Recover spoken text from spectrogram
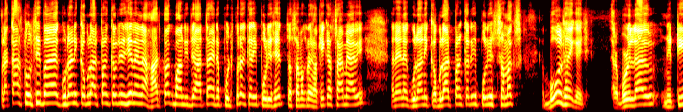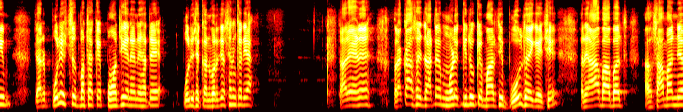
પ્રકાશ તુલસીભાઈ ગુનાની કબૂલાત પણ કરી છે અને એના હાથ પગ બાંધી દીધા હતા. એને પૂછપરછ કરી પોલીસે, તો સમગ્ર હકીકત સામે આવી અને એને ગુનાની કબૂલાત પણ કરી. પોલીસ સમક્ષ ભૂલ થઈ ગઈ છે. ત્યારે બોડીલાઈવની ટીમ ત્યારે પોલીસ મથકે પહોંચી અને એની સાથે પોલીસે કન્વર્ઝેશન કર્યા. ત્યારે એણે પ્રકાશે જાતે મોડે કીધું કે મારથી ભૂલ થઈ ગઈ છે અને આ બાબત સામાન્ય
